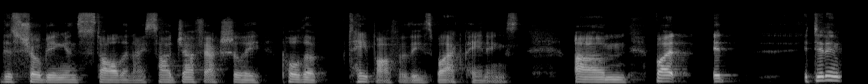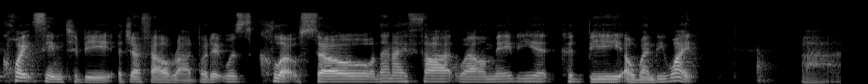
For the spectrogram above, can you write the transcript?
this show being installed and I saw Jeff actually pull the tape off of these black paintings. Um, but it it didn't quite seem to be a Jeff Elrod, but it was close. So then I thought, well, maybe it could be a Wendy White. Uh,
